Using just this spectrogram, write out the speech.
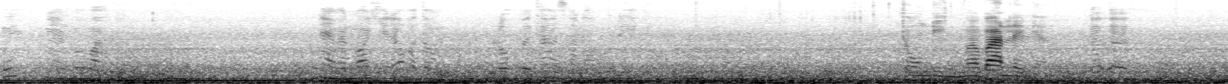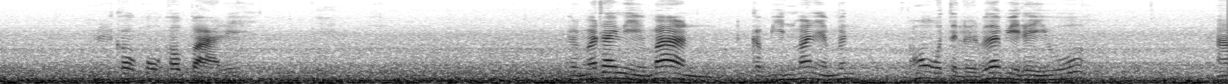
อุ้ยแม่นบ่วะแม่กันหมอชิแล้วบ่ต้องลงไปทางสระบุรีตรงดิ่งมาบ้านเลยเนี่ยเออเออไม่ได้เข้าโคกเข้าป่าเลย เกิดมาทางนี้บ้านกับบินมาเนี่ยมันห้องแต่เลยมาทางพี่ได้อยู่หา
